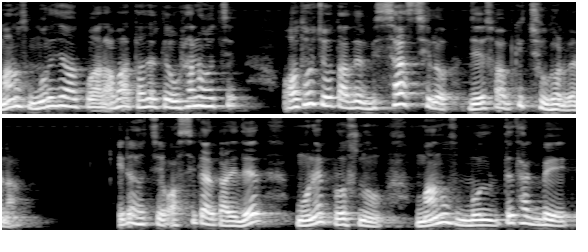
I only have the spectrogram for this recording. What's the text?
মানুষ মরে যাওয়ার পর আবার তাদেরকে উঠানো হচ্ছে, অথচ তাদের বিশ্বাস ছিল যে এসব কিচ্ছু ঘটবে না। এটা হচ্ছে অস্বীকারীদের মনে প্রশ্ন। মানুষ বলতে থাকবে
